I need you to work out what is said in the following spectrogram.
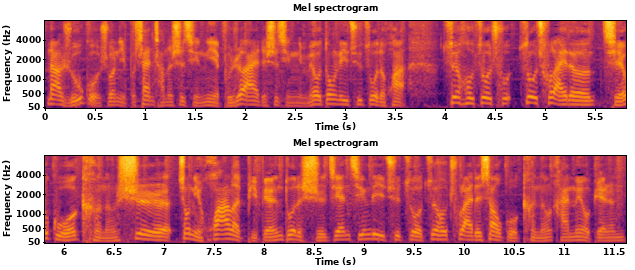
那如果说你不擅长的事情，你也不热爱的事情，你没有动力去做的话，最后做出做出来的结果可能是。是，就你花了比别人多的时间精力去做，最后出来的效果可能还没有别人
